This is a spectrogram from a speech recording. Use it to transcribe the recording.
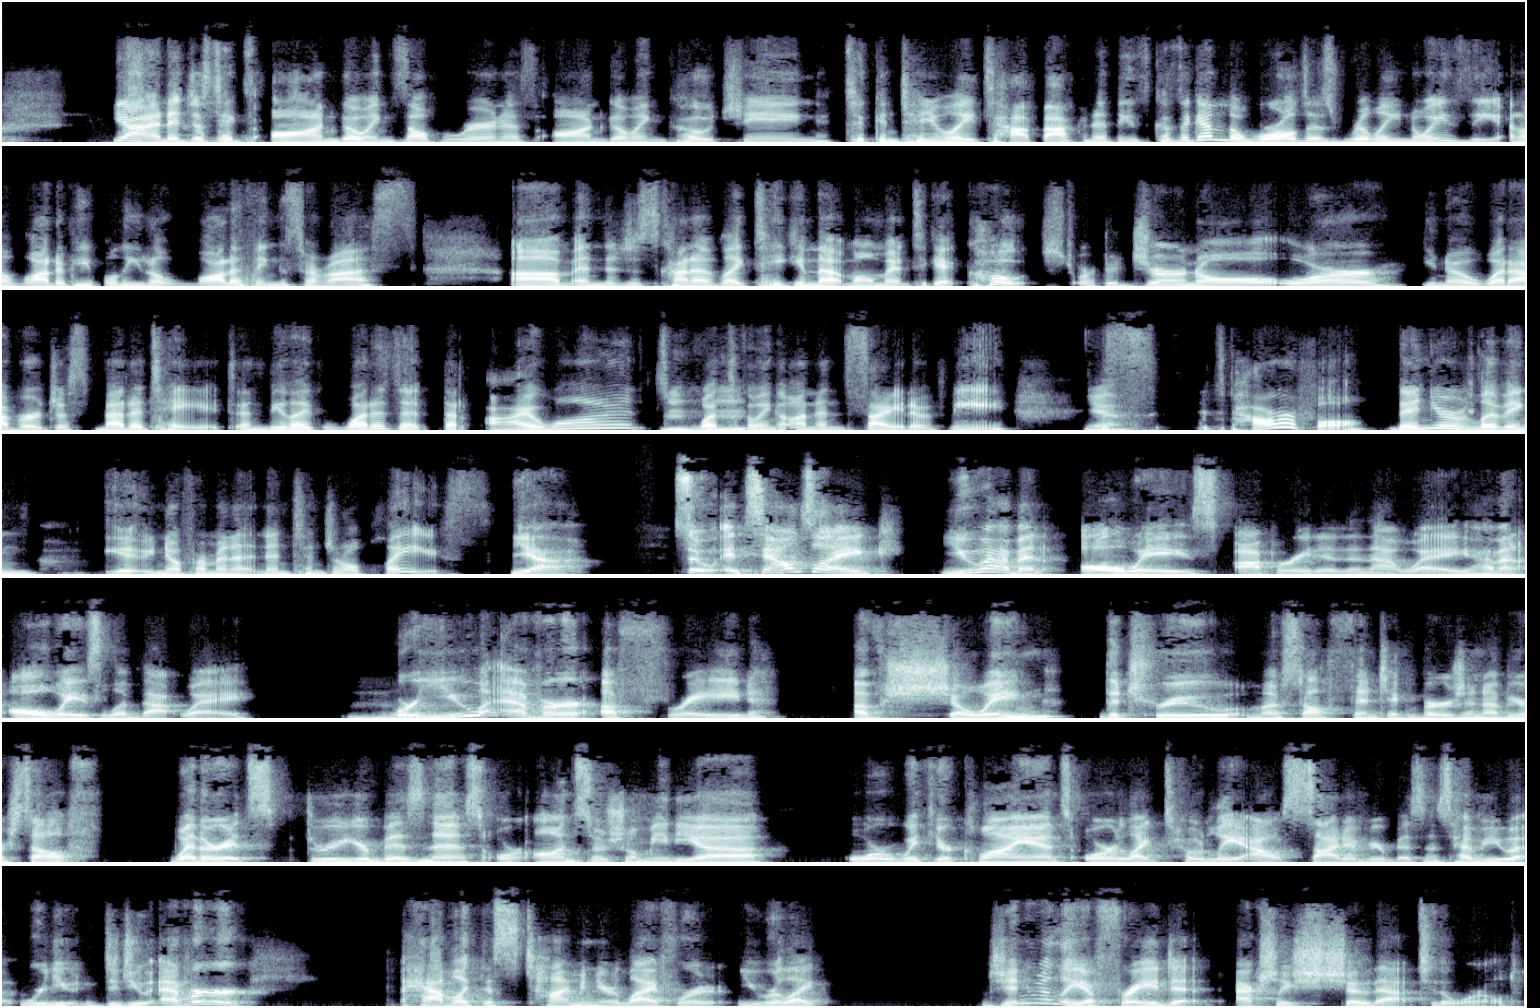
yeah and it just takes ongoing self-awareness ongoing coaching to continually tap back into things. Because again the world is really noisy and a lot of people need a lot of things from us. Um, and then just kind of like taking that moment to get coached or to journal or you know whatever just meditate and be like what is it that i want? Mm-hmm. what's going on inside of me? Yeah. It's, it's powerful. Then you're living you know from an, an intentional place. Yeah. So it sounds like you haven't always operated in that way. You haven't always lived that way. Mm-hmm. Were you ever afraid of showing the true, most authentic version of yourself, whether it's through your business or on social media or with your clients or like totally outside of your business? Have you, were you, did you ever have like this time in your life where you were like genuinely afraid to actually show that to the world?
